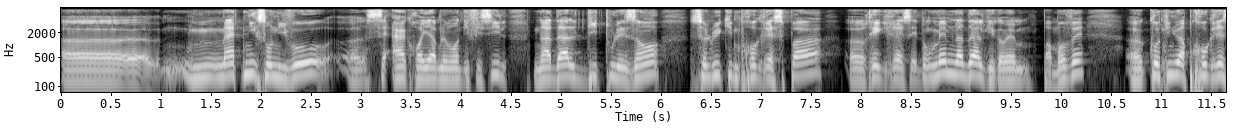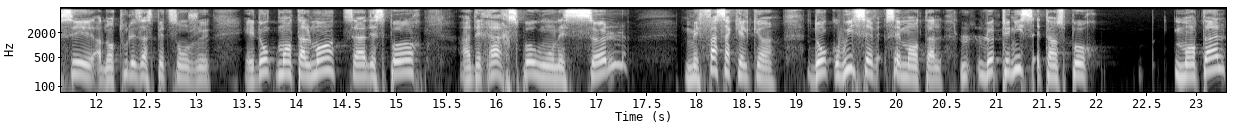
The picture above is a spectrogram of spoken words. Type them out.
Euh, maintenir son niveau, euh, c'est incroyablement difficile. Nadal dit tous les ans, celui qui ne progresse pas régresse. Et donc même Nadal, qui est quand même pas mauvais, euh, continue à progresser dans tous les aspects de son jeu. Et donc mentalement, c'est un des sports, un des rares sports où on est seul, mais face à quelqu'un. Donc oui, c'est mental. Le tennis est un sport mental.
